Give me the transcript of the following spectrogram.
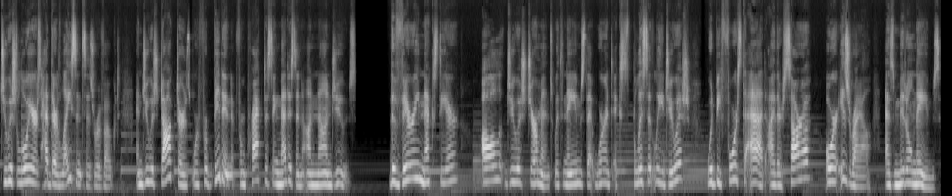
Jewish lawyers had their licenses revoked, and Jewish doctors were forbidden from practicing medicine on non Jews. The very next year, all Jewish Germans with names that weren't explicitly Jewish would be forced to add either Sarah or Israel as middle names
